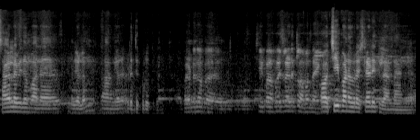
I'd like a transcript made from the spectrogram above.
சகல விதமான இதுகளும் நாங்கள் எடுத்து கொடுக்குறோம். ஓ சீப்பான ப்ரெஷ்ல எடுக்கலாம் நாங்கள்.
